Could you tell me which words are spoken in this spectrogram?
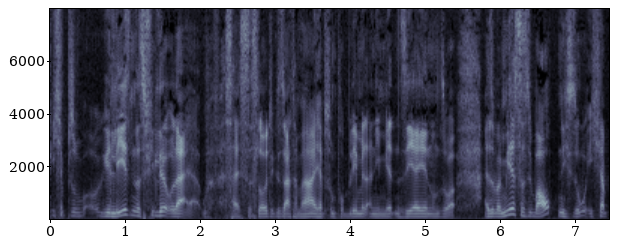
ich habe so gelesen, dass viele oder was heißt, dass Leute gesagt haben, ja, ich habe so ein Problem mit animierten Serien und so. Also bei mir ist das überhaupt nicht so. Ich habe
